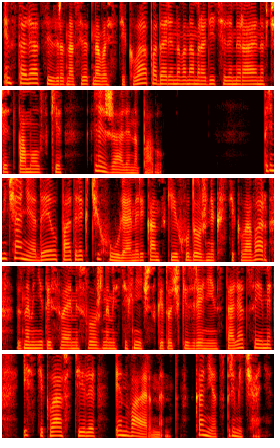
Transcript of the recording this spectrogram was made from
инсталляции из разноцветного стекла, подаренного нам родителями Райана в честь помолвки, лежали на полу. Примечание Дейл Патрик Чихуля, американский художник-стекловар, знаменитый своими сложными с технической точки зрения инсталляциями из стекла в стиле environment. Конец примечания.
